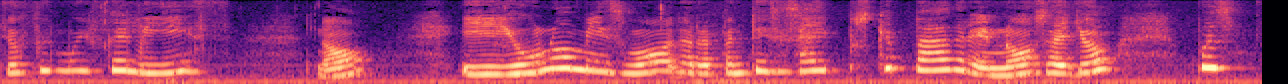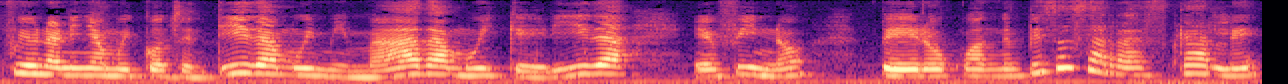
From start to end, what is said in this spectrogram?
yo fui muy feliz, ¿no? Y uno mismo de repente dices, ay, pues qué padre, ¿no? O sea, yo pues fui una niña muy consentida, muy mimada, muy querida, en fin, ¿no? Pero cuando empiezas a rascarle,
